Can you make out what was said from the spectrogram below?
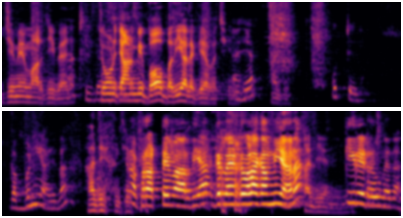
ਜਿਵੇਂ ਮਰਜ਼ੀ ਬਹਿ ਜਾ। ਚੋਣ ਚਾਣ ਵੀ ਬਹੁਤ ਵਧੀਆ ਲੱਗਿਆ ਬੱਚੀ ਅੱਛਾ। ਹਾਂਜੀ। ਉੱਤੇ ਗੱਬਣੀ ਆ ਜਦਾ ਹਾਂਜੀ ਹਾਂਜੀ। ਨਾ ਫਰਾਟੇ ਮਾਰਦੀ ਆ। ਗਰਲੈਂਡ ਵਾਲਾ ਕੰਮ ਹੀ ਆ ਨਾ। ਹਾਂਜੀ ਹਾਂਜੀ। ਕੀ ਰੇਟ ਰਹੂਗਾ ਇਹਦਾ?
